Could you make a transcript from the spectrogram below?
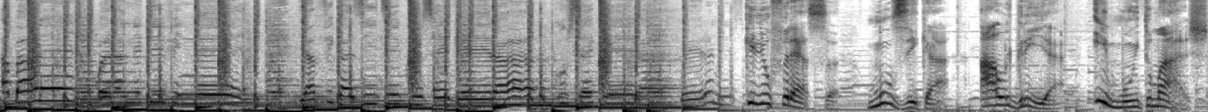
abale, Guarani Tivine. E a fica zite kusekera, kusekera. Guarani que lhe oferece música, alegria e muito mais.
